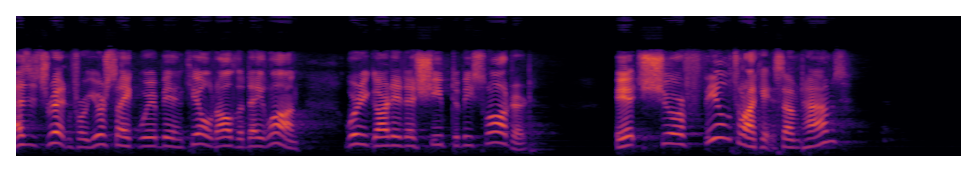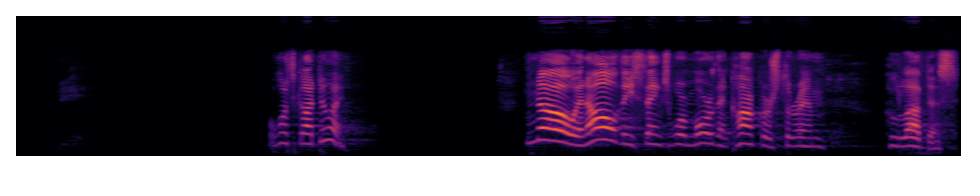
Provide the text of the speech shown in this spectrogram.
As it's written, For your sake we're being killed all the day long we're regarded as sheep to be slaughtered. It sure feels like it sometimes. But what's God doing? No, in all these things we're more than conquerors through him who loved us.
